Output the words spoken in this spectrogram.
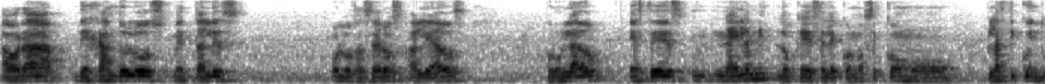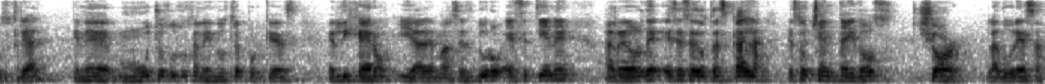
ahora dejando los metales o los aceros aliados por un lado, este es un Nylamid, lo que se le conoce como plástico industrial. Tiene muchos usos en la industria porque es, es ligero y además es duro. Este tiene alrededor de, ese es otra escala, es 82 Shore, la dureza.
